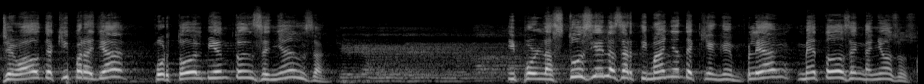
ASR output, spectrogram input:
Llevados de aquí para allá por todo el viento de enseñanza. Y por la astucia y las artimañas de quien emplean métodos engañosos.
